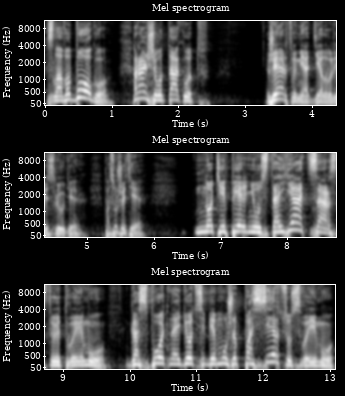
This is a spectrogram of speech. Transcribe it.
Слава Богу! Раньше вот так вот жертвами отделывались люди. Послушайте, но теперь не устоять царствию твоему, Господь найдет себе мужа по сердцу своему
